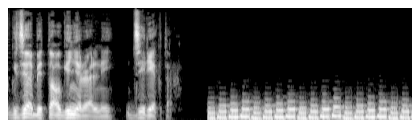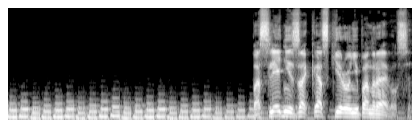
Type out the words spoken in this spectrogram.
где обитал генеральный директор. Последний заказ Киру не понравился.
